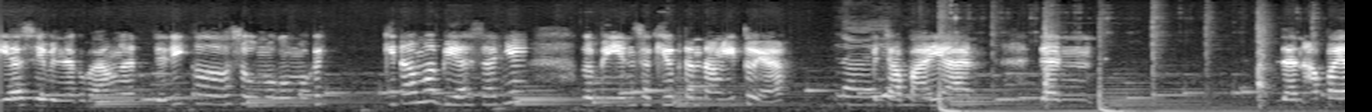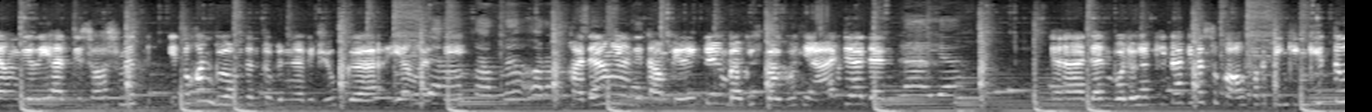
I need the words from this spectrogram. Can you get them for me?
Iya sih benar banget. Jadi kalau seumur umur kita mah biasanya lebih insecure tentang itu ya. Nah ya, pencapaian. dan dan apa yang dilihat di sosmed itu kan belum tentu benar juga ya nggak Iya, sih? karena orang kadang yang ditampilin itu yang bagus-bagusnya aja dan nah ya ya, dan bodohnya kita kita suka overthinking gitu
